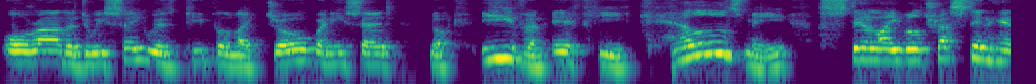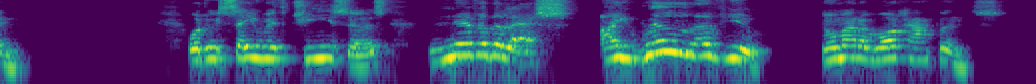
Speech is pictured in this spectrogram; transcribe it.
Or rather, do we say with people like Job when he said, Look, even if he kills me, still I will trust in him? Or do we say with Jesus, Nevertheless, I will love you, no matter what happens?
